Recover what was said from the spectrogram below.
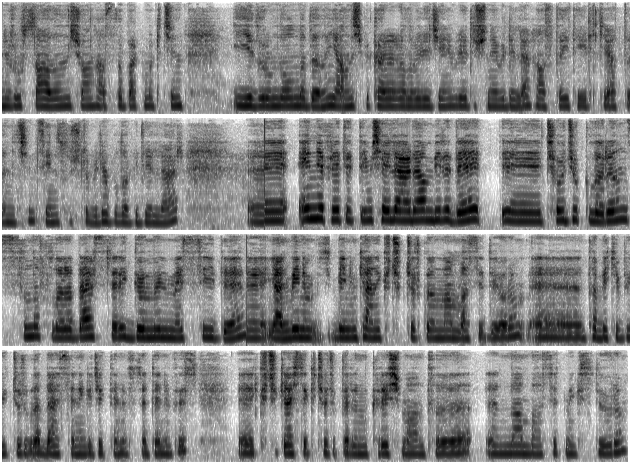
Yani ruh sağlığını şu an hasta bakmak için iyi durumda olmadığını, yanlış bir karar alabileceğini bile düşünebilirler. Hastayı tehlikeye attığın için seni suçlu bile bulabilirler. Ee, en nefret ettiğim şeylerden biri de e, çocukların sınıflara, derslere gömülmesiydi. Ee, yani benim benim kendi küçük çocuklarımdan bahsediyorum. Ee, tabii ki büyük çocuklar derslerine girecek teneffüste teneffüs. Küçük yaştaki çocukların kreş mantığından bahsetmek istiyorum.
